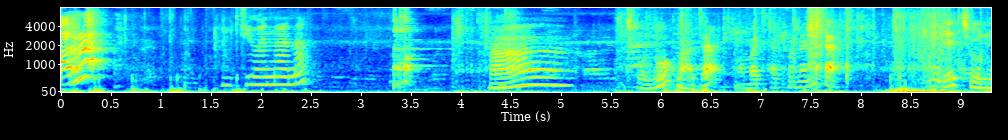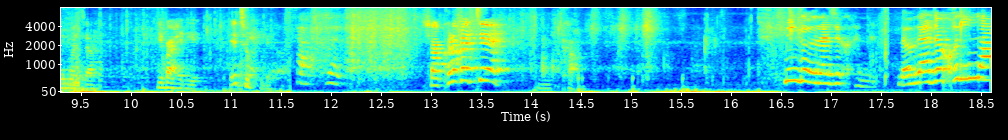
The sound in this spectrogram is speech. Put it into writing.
अरे बनाना हा छोनू माझा मामाची आठवण आली का ए छोनू माझा ही बाहेर ये ए छोकुल्या साखर साखर खायची आहे मग खा मी दरवाजा खाणार दरवाजा खुल्ला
